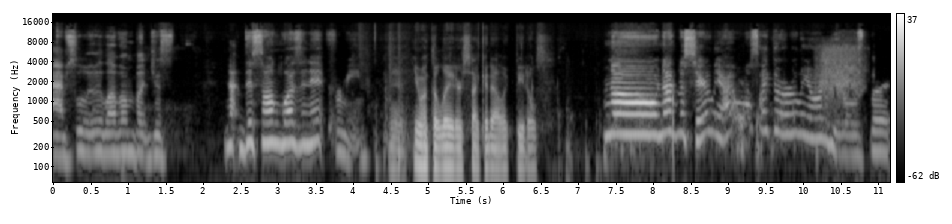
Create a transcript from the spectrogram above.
Absolutely love them, but just not this song wasn't it for me. Yeah. You want the later psychedelic Beatles. No, not necessarily. I almost like the early on Beatles, but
